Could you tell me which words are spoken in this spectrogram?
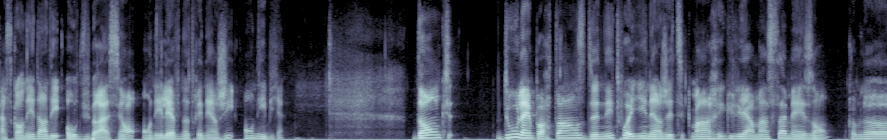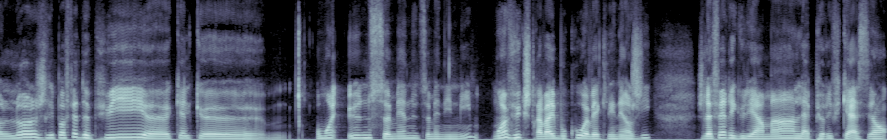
Parce qu'on est dans des hautes vibrations, on élève notre énergie, on est bien. Donc, D'où l'importance de nettoyer énergétiquement régulièrement sa maison. Comme là, là je ne l'ai pas fait depuis euh, quelques. au moins une semaine, une semaine et demie. Moi, vu que je travaille beaucoup avec l'énergie, je le fais régulièrement, la purification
